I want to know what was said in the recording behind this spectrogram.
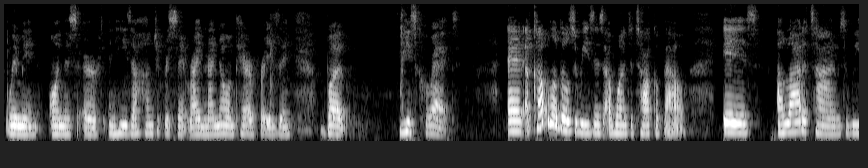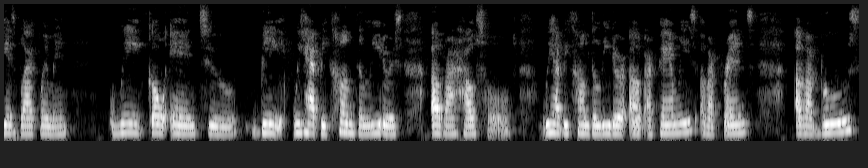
women on this earth. And he's 100% right. And I know I'm paraphrasing, but he's correct. And a couple of those reasons I wanted to talk about is a lot of times we as black women we go into be we have become the leaders of our household. We have become the leader of our families of our friends of our boos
